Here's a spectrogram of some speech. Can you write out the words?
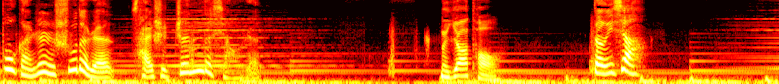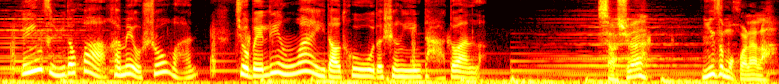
不敢认输的人才是真的小人。那丫头，等一下。林子瑜的话还没有说完，就被另外一道突兀的声音打断了。小轩，你怎么回来了？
